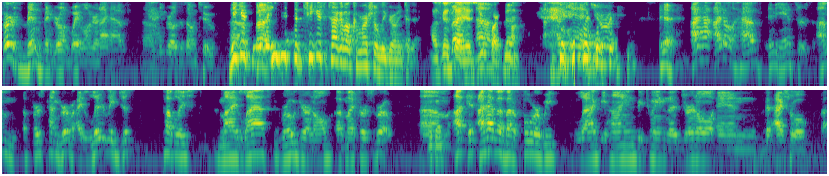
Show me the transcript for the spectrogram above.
first, Ben's been growing way longer than I have. Um, he grows his own too. He gets, um, but, he gets to he gets to talk about commercially growing today. I was gonna say, it's your um, part. Come on again, you're yeah. I ha- I don't have any answers. I'm a first time grower. I literally just published my last grow journal of my first grow. Um, okay. I I have about a four week lag behind between the journal and the actual uh,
